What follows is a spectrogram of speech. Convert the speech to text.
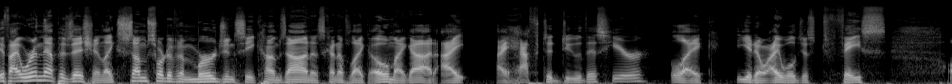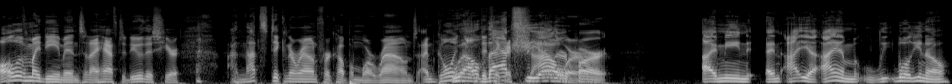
if I were in that position, like some sort of emergency comes on, it's kind of like, oh my God, I I have to do this here. Like, you know, I will just face all of my demons and I have to do this here. I'm not sticking around for a couple more rounds. I'm going well home to that's take a shower. the other part i mean and i yeah i am le- well you know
